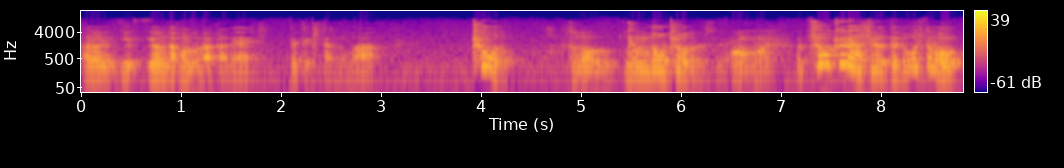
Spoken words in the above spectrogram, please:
あの読んだ本の中で出てきたのが強度。その運動強度ですね、はい、長距離走るってどうしても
